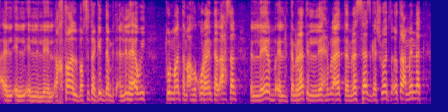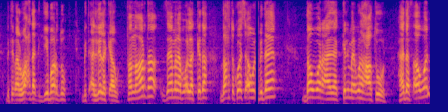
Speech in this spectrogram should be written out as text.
ال... ال... ال... الأخطاء البسيطة جدا بتقللها قوي. طول ما انت معاك الكورة انت الأحسن. اللي هي التمريرات اللي إحنا بنقول عليها التمريرات ساذجة شوية تقطع منك بتبقى لوحدك. دي برضو بتقللك قوي. فالنهاردة زي ما أنا بقول لك كده ضغط كويس من البداية. دور على الكلمة اللي يقولها على طول. هدف أول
